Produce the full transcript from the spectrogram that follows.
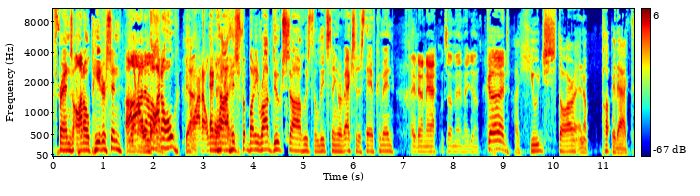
friends, Otto Peterson. Otto. Otto. Yeah. Otto. And uh, his buddy Rob Dukes, uh, who's the lead singer of Exodus, they have come in. How you doing there? What's up, man? How you doing? Good. A huge star and a puppet act.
